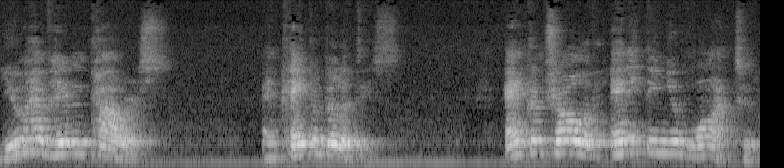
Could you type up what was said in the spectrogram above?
You have hidden powers and capabilities and control of anything you want to.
